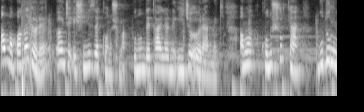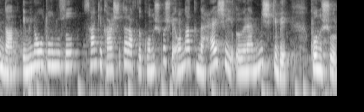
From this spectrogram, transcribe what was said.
Ama bana göre önce eşinizle konuşmak, bunun detaylarını iyice öğrenmek ama konuşurken bu durumdan emin olduğunuzu sanki karşı tarafla konuşmuş ve onun hakkında her şeyi öğrenmiş gibi konuşur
